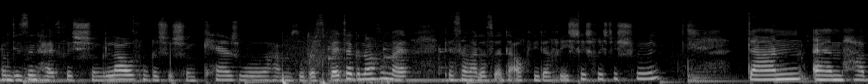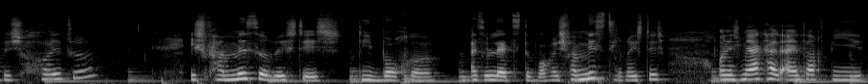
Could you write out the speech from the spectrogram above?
und wir sind halt richtig schön gelaufen, richtig schön casual, haben so das Wetter genossen, weil gestern war das Wetter auch wieder richtig, richtig schön. Dann ähm, habe ich heute, ich vermisse richtig die Woche, also letzte Woche, ich vermisse die richtig. Und ich merke halt einfach, wie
